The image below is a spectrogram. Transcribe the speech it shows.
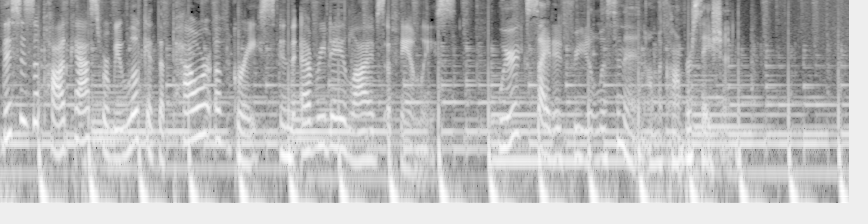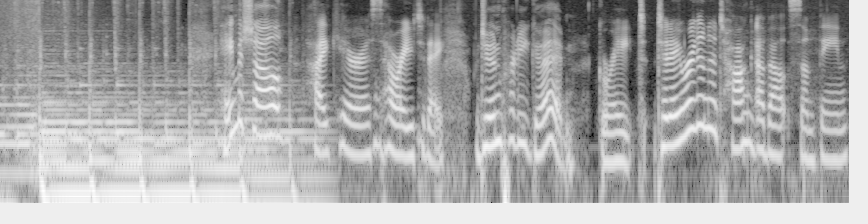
This is a podcast where we look at the power of grace in the everyday lives of families. We're excited for you to listen in on the conversation. Hey, Michelle. Hi, Karis. How are you today? We're doing pretty good. Great. Today we're going to talk about something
